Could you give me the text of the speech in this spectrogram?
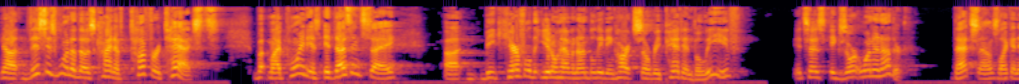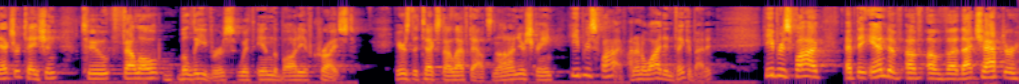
Now, this is one of those kind of tougher texts, but my point is, it doesn't say, uh, be careful that you don't have an unbelieving heart, so repent and believe. It says, exhort one another. That sounds like an exhortation to fellow believers within the body of Christ. Here's the text I left out. It's not on your screen. Hebrews 5. I don't know why I didn't think about it. Hebrews 5, at the end of, of, of uh, that chapter,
